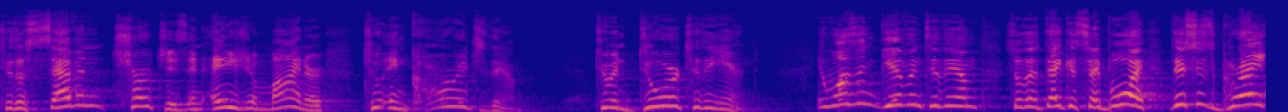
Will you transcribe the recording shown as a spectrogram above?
to the seven churches in Asia Minor to encourage them to endure to the end. It wasn't given to them so that they could say, Boy, this is great,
